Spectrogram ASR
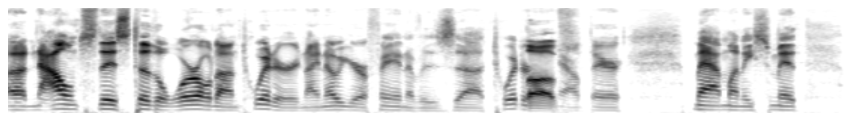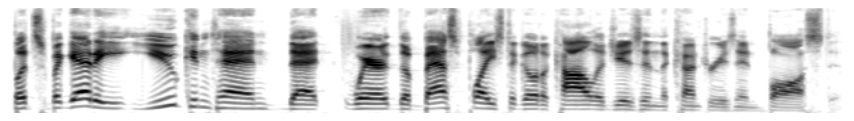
announced this to the world on Twitter, and I know you're a fan of his uh, Twitter Love. account there, Matt Money Smith. But Spaghetti, you contend that where the best place to go to college is in the country is in Boston,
